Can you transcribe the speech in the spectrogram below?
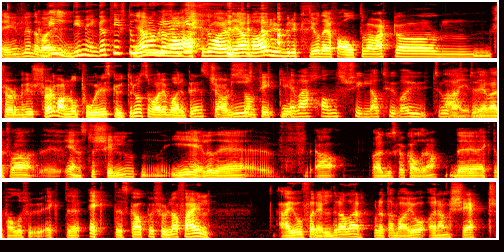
egentlig. Det var, Veldig negativt ord, ja, men det var, Jørgen. det var jo det jeg var. Hun brukte jo det for alt det var verdt. Og sjøl om hun sjøl var notorisk utro, så var det bare prins Charles som fikk Det var hans skyld at hun var utro, Nei, vet du. det veit hva. Eneste skylden i hele det Ja, hva er det du skal kalle det? Det ektefallet, ekte, ekteskapet full av feil, er jo foreldra der. For dette var jo arrangert.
